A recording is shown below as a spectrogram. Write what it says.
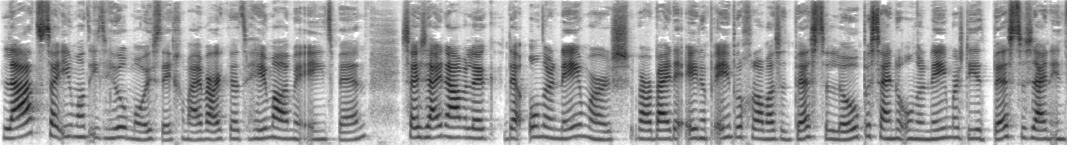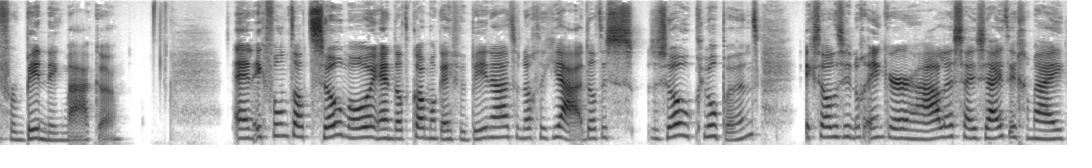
Laatst zei iemand iets heel moois tegen mij, waar ik het helemaal mee eens ben. Zij zei namelijk: de ondernemers waarbij de één op één programma's het beste lopen, zijn de ondernemers die het beste zijn in verbinding maken. En ik vond dat zo mooi en dat kwam ook even binnen. Toen dacht ik, ja, dat is zo kloppend. Ik zal de zin nog één keer herhalen. Zij zei tegen mij:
